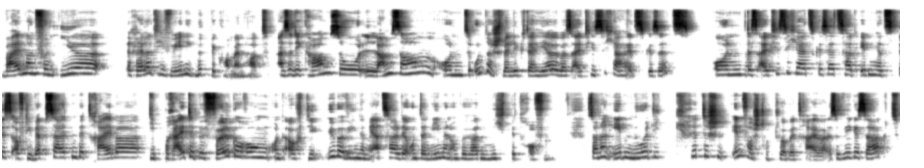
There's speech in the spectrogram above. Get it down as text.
weil man von ihr relativ wenig mitbekommen hat. Also die kam so langsam und unterschwellig daher über das IT-Sicherheitsgesetz. Und das IT-Sicherheitsgesetz hat eben jetzt bis auf die Webseitenbetreiber die breite Bevölkerung und auch die überwiegende Mehrzahl der Unternehmen und Behörden nicht betroffen, sondern eben nur die kritischen Infrastrukturbetreiber. Also wie gesagt,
